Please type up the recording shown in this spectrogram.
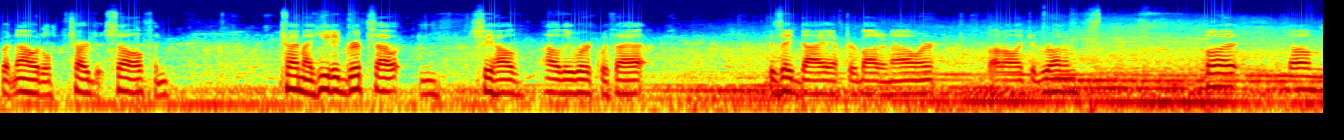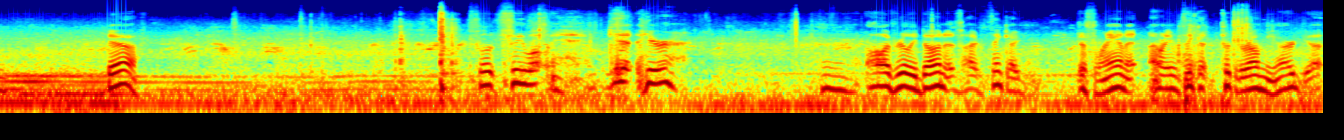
but now it'll charge itself and try my heated grips out and see how how they work with that. Because they die after about an hour about all I could run them but um yeah. So let's see what we get here. All I've really done is I think I just ran it. I don't even think I took it around the yard yet.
